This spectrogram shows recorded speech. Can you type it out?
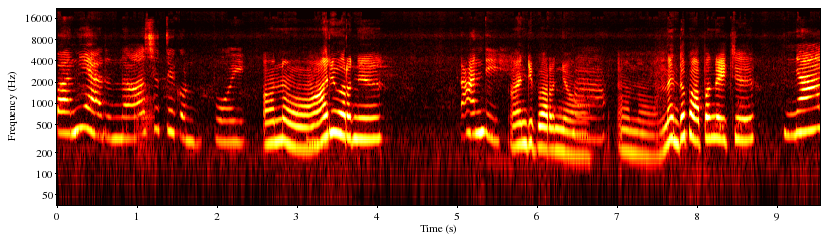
പനിയായിരുന്നു. ആശുപത്രി കൊണ്ടുപോയി. ആണോ ആര് പറഞ്ഞു? ആന്റി. ആന്റി പറഞ്ഞോ? ആണോ എന്നാ എന്തോ പാപ്പം കഴിച്ച്? ഞാൻ?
